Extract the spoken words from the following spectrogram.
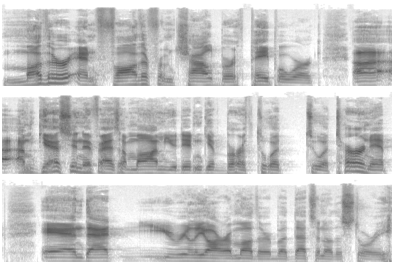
mother and father from childbirth paperwork. Uh, I'm guessing if, as a mom, you didn't give birth to a to a turnip, and that you really are a mother, but that's another story.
